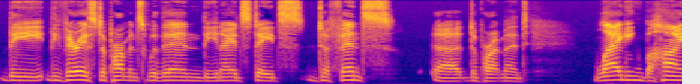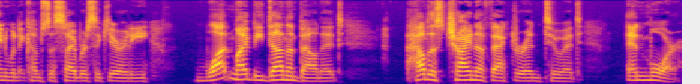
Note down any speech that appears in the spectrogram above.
the the various departments within the United States Defense uh, Department lagging behind when it comes to cybersecurity. What might be done about it? How does China factor into it? And more.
